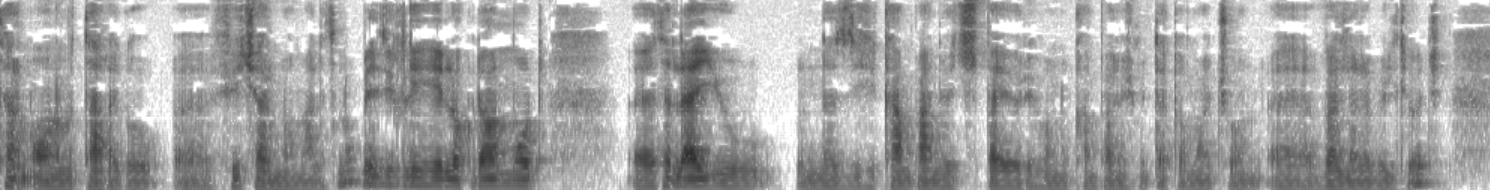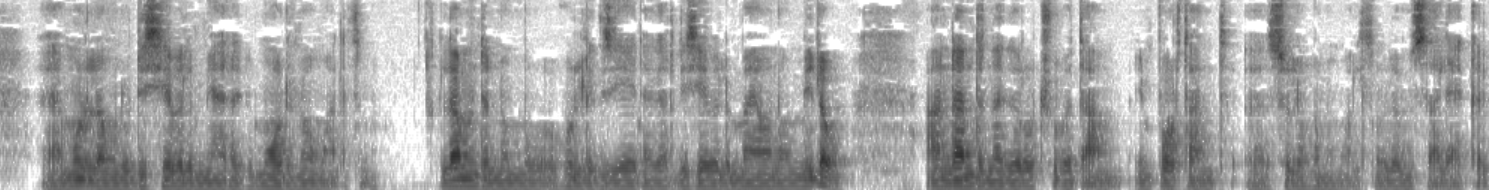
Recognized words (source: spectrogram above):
turn on የምታደርገው feature ነው ማለት ነው። basically ይሄ lockdown mode የተለያዩ እነዚህ company ዎች spyware የሆኑ company ዎች የሚጠቀሟቸውን vulnerability ዎች ሙሉ ለሙሉ disable የሚያደርግ mode ነው ማለት ነው። ለምንድን ነው ሁል ጊዜ ነገር disable የማይሆነው የሚለው? አንዳንድ ነገሮቹ በጣም important ስለሆኑ ማለት ነው። ለምሳሌ ያክል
